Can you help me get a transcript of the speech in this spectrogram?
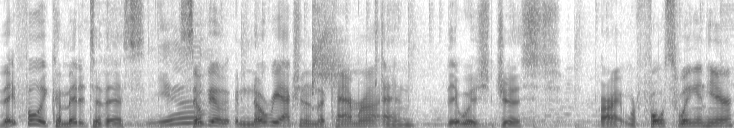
they fully committed to this. Yeah. Silvio, no reaction in the camera, and it was just, all right, we're full swinging here.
